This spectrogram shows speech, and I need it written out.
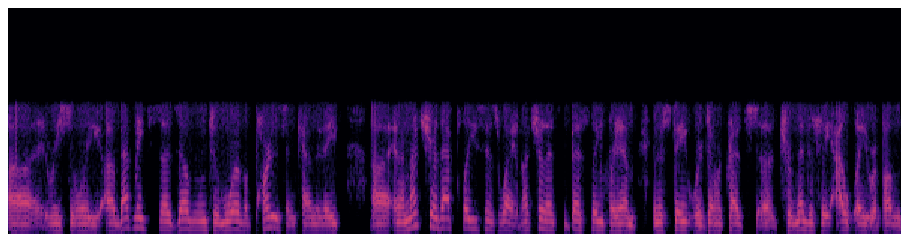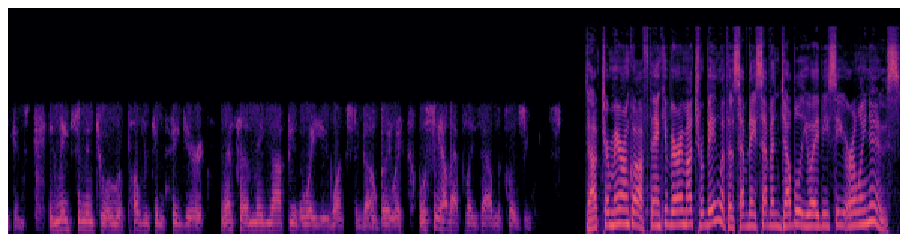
uh, recently, uh, that makes uh, Zeldin into more of a partisan candidate. Uh, and I'm not sure that plays his way. I'm not sure that's the best thing for him in a state where Democrats tremendously outweigh Republicans. It makes him into a Republican figure, and that may not be the way he wants to go. But anyway, we'll see how that plays out in the closing week. Dr. Miringoff, thank you very much for being with us. 77 WABC Early News.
